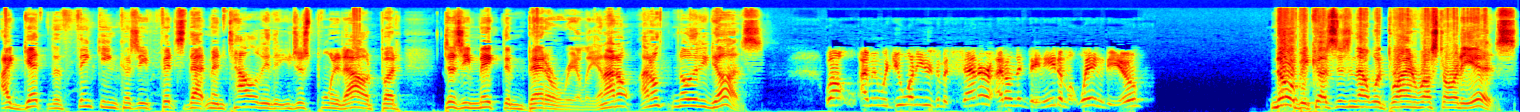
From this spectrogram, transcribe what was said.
I get the thinking because he fits that mentality that you just pointed out. But does he make them better, really? And I don't, I don't know that he does. Well, I mean, would you want to use him at center? I don't think they need him at wing. Do you? No, because isn't that what Bryan Rust already is?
